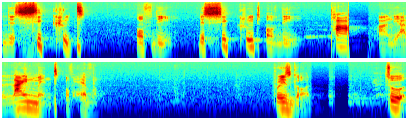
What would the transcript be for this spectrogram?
the secret of the the secret of the power and the alignment of heaven. Praise God. To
